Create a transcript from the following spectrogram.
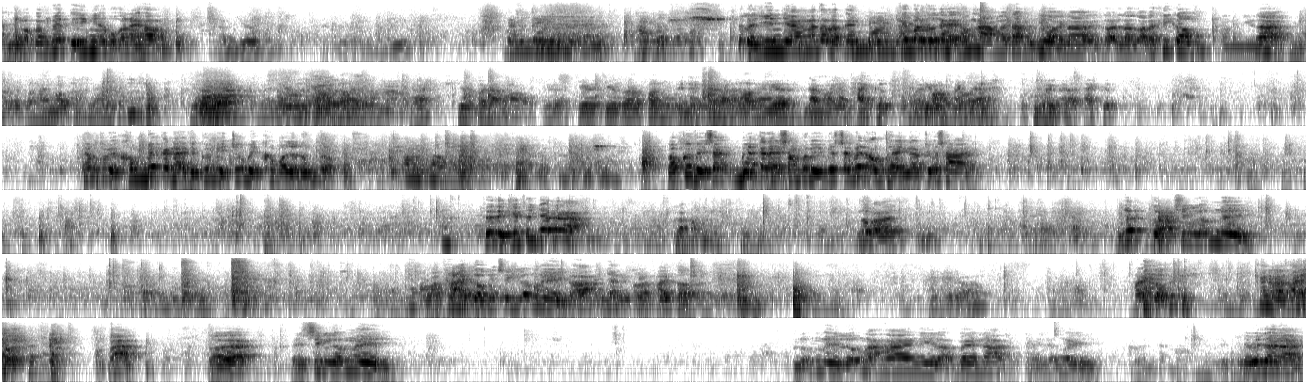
này nhưng mà có biết cái ý nghĩa của cái này không? Âm dương tức là yin yang á, tức là cái cái bất cứ cái hệ thống nào người ta cũng gọi là gọi là gọi là khí công. Có con Đấy, chưa có ra màu chưa chưa, có phân cái này là âm dương. đang gọi là thái cực. Chưa vào phân ra mới là thái cực nếu mà quý vị không biết cái này thì quý vị chữa bệnh không bao giờ đúng được. Và quý vị sẽ biết cái này xong quý vị biết sẽ biết ông thầy nào chữa sai. Thế thì cái thứ nhất á là nó gọi là nhất cực sinh lưỡng nghi hoặc là thái cực sinh lưỡng nghi đó nhất là thái cực. Thái cực. Cái này là thái cực. À, rồi á để sinh lưỡng nghi lưỡng nghi lưỡng là hai nghi là bên đó hai lưỡng nghi thì bây giờ này.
